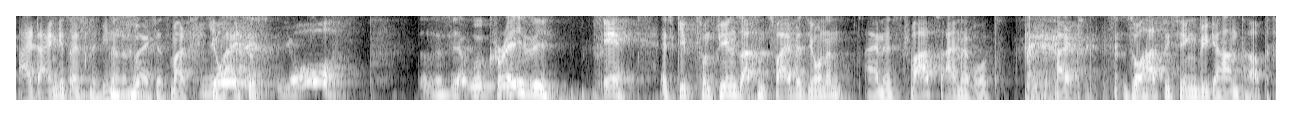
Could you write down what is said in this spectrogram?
alteingesessene Wienerin, sage ich jetzt mal, die weiß das, Jo, das ist ja urcrazy. Eh, es gibt von vielen Sachen zwei Versionen. Eine ist schwarz, eine rot. halt, so hat sich's irgendwie gehandhabt.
